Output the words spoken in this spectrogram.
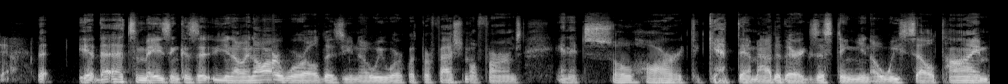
Yeah. That, yeah, that, that's amazing because uh, you know in our world, as you know, we work with professional firms, and it's so hard to get them out of their existing. You know, we sell time,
